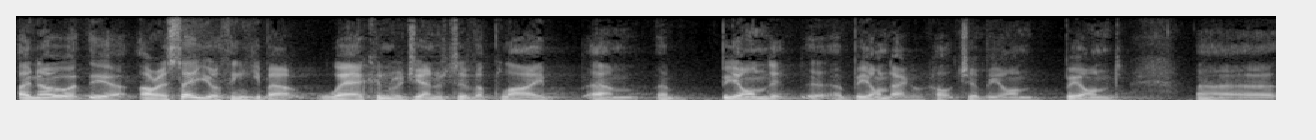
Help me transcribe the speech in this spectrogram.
I know at the RSA you're thinking about where can regenerative apply um, uh, beyond, it, uh, beyond agriculture, beyond, beyond uh,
